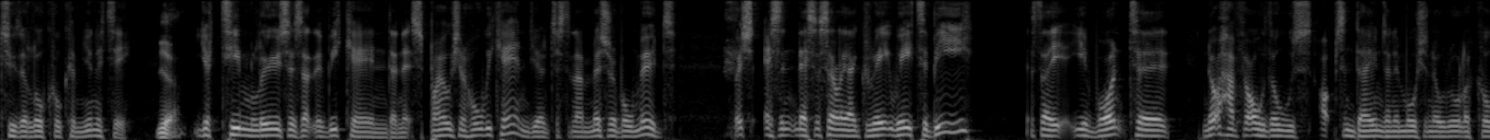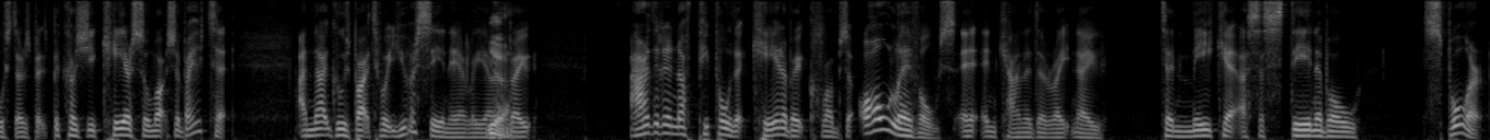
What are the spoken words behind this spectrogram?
to the local community Yeah. your team loses at the weekend and it spoils your whole weekend. You're just in a miserable mood, which isn't necessarily a great way to be. It's like you want to not have all those ups and downs and emotional roller coasters, but because you care so much about it. And that goes back to what you were saying earlier Yeah. about are there enough people that care about clubs at all levels in Canada right now to make it a sustainable sport?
